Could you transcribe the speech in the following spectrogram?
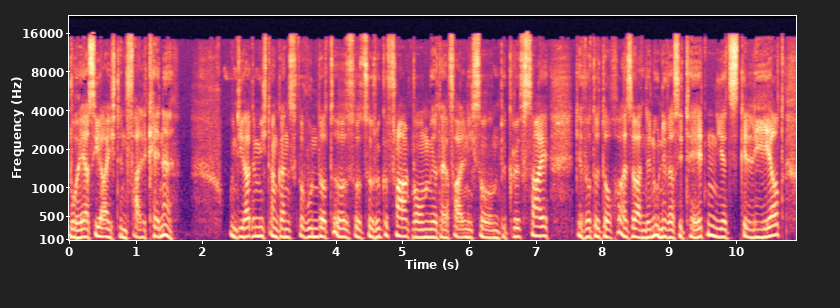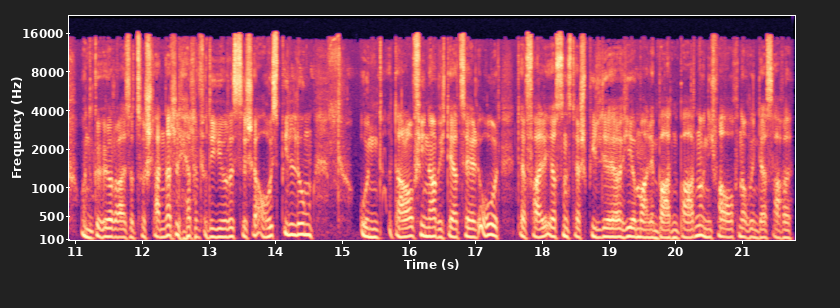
woher sie eigentlich den Fall kenne. Und die hatte mich dann ganz verwundert äh, so zurückgefragt, warum mir der Fall nicht so ein Begriff sei. Der würde doch also an den Universitäten jetzt gelehrt und gehöre also zur Standardlehre für die juristische Ausbildung. Und daraufhin habe ich dir erzählt, oh, der Fall erstens, der spielte ja hier mal in Baden-Baden und ich war auch noch in der Sache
